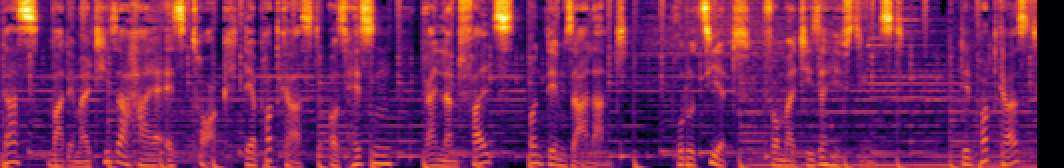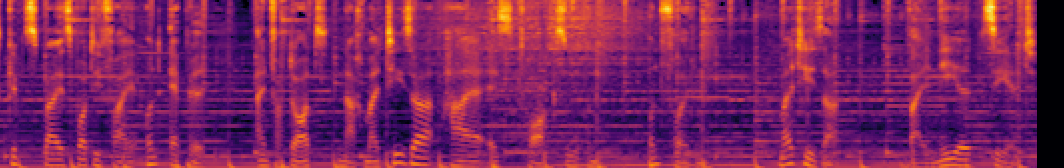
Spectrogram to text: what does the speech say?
Das war der Malteser HRS Talk, der Podcast aus Hessen, Rheinland-Pfalz und dem Saarland. Produziert vom Malteser Hilfsdienst. Den Podcast gibt's bei Spotify und Apple. Einfach dort nach Malteser HRS Talk suchen und folgen. Malteser, weil Nähe zählt.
